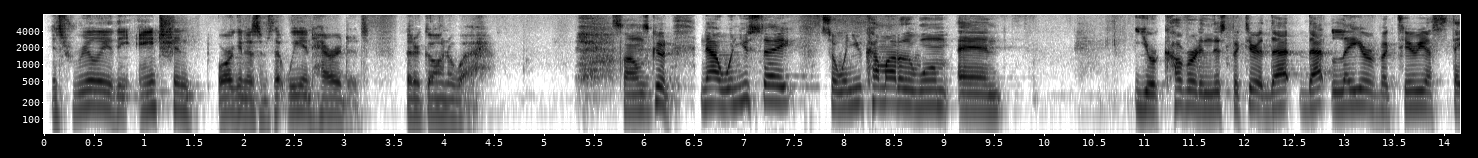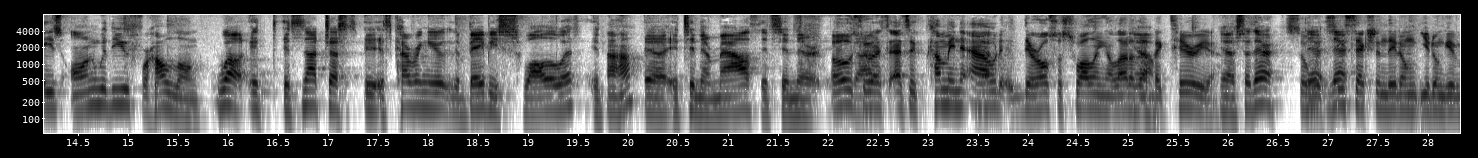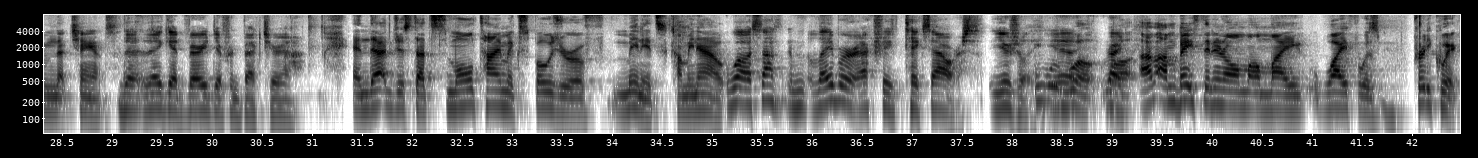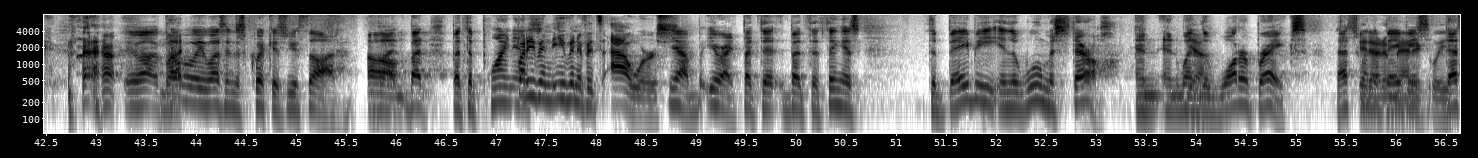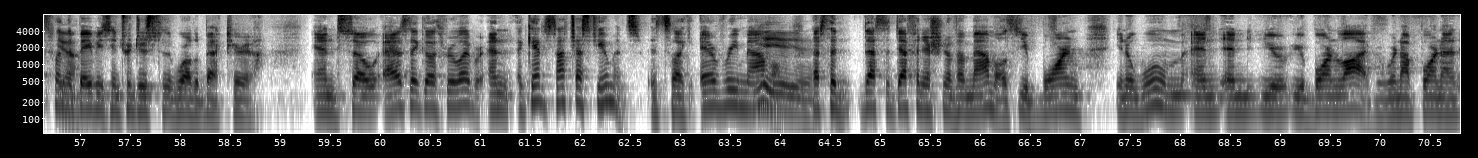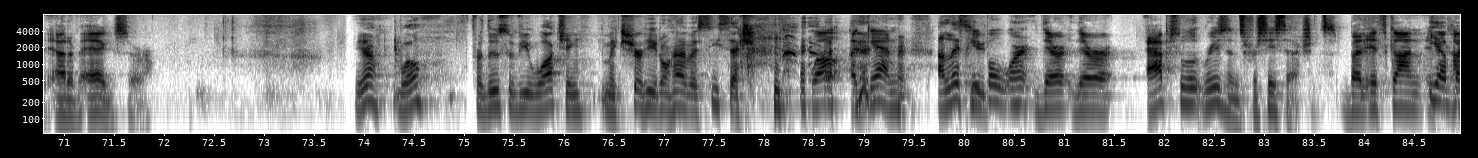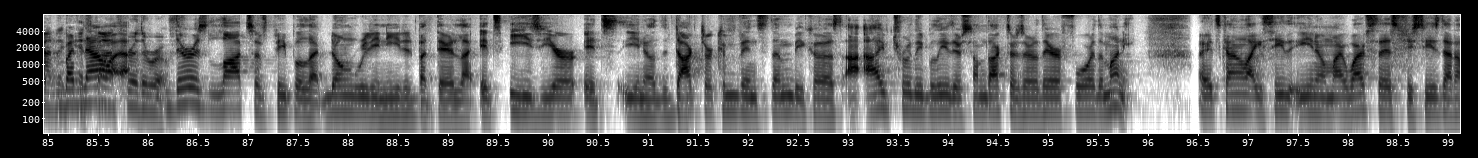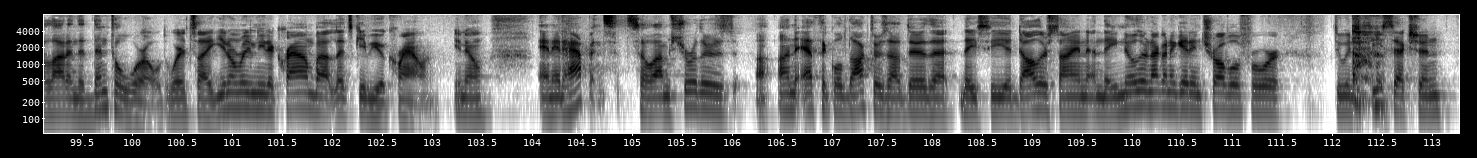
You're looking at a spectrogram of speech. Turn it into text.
It's really the ancient organisms that we inherited that are going away. Sounds good. Now, when you say, so when you come out of the womb and you're covered in this bacteria, that, that layer of bacteria stays on with you for how long? Well, it, it's not just it's covering you. The babies swallow it. it Uh-huh. uh, it's in their mouth. It's in their. Oh, so as, as it's coming out, they're also swallowing a lot of Yeah. that bacteria. yeah. So they're So they're, with they're- C-section, they don't, you don't give them that chance. they they get very different bacteria. And that just that small time exposure of minutes coming out. Well, it's not labor. Actually, takes hours usually. Well, Yeah, well, right. well, I'm, I'm basing it on, on my wife was pretty quick. Well, it but- probably wasn't as quick as you thought. but, um, but but the point is but is, even even if it's hours, Yeah, but you're right. But the but the thing is, the baby in the womb is sterile, and and when Yeah. the water breaks, that's when It the baby's that's when yeah. the baby's introduced to the world of bacteria. And so as they go through labor, and again, it's not just humans. It's like every mammal. yeah, yeah. yeah. That's the that's the definition of a mammal. It's you're born in a womb, and and you're you're born live. We're not born out of eggs or. Yeah, well, for those of you watching, make sure you don't have a C-section. Well, again, Unless you- people weren't there. There are absolute reasons for C sections, but it's gone. It's yeah, gone, but but it's now through the uh, roof. there is lots of people that don't really need it, but they're like it's easier. It's you know the doctor convinced them because I, I truly believe there's some doctors that are there for the money. It's kind of like see you know my wife says she sees that a lot in the dental world where it's like you don't really need a crown, but let's give you a crown, you know. And it happens. So I'm sure there's uh, unethical doctors out there that they see a dollar sign and they know they're not going to get in trouble for doing a C-section,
